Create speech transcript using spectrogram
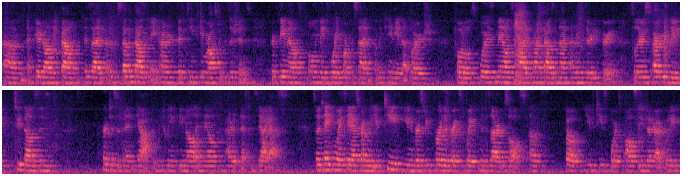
um, and Pierre Donnelly found is that out of the 7,815 team roster positions for females, only made 44% of the Canadian at-large totals, whereas males had 9,933. So there's arguably a 2,000 participant gap in between female and male competitiveness in CIS. So taking away CIS from at U of T, the university further breaks away from the desired results of both U of T sports policy and gender equity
